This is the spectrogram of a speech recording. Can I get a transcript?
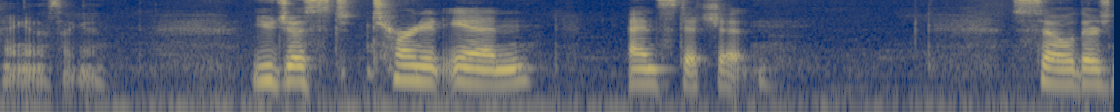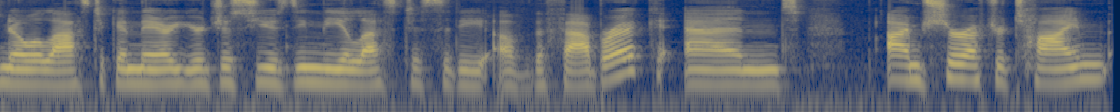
Hang on a second you just turn it in and stitch it. So there's no elastic in there. You're just using the elasticity of the fabric. And I'm sure after time,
